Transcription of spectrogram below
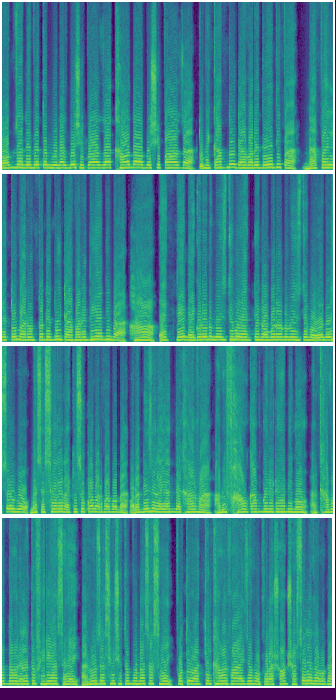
রমজানে বেতন বোনাস বেশি পাওয়া যায়, খাওয়া দাওয়া বেশি পাওয়া যায়। তুমি কাম দুইটা আমারে দিয়ে দিবা। না পাইলে তোমার দুইটা আমারে দিয়ে দিবা। হ্যাঁ। একদিন এগারো মিস দিব একদিন এগারো মিস দিব এভাবে চলবো। মেসেজ স্যারেরা কিছু কমার পাবো না। ওরা নিজেরাই আনবে খারবা আমি ফাও কাম করে টেনে নিব। আর খাবার দাবার এলে তো ফিরে আছে আর রোজা শেষে তো বোনাস আছে প্রতি ওয়াক্তের খাবার পাওয়াই যাব পুরা সংসার চলে যাব গা।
